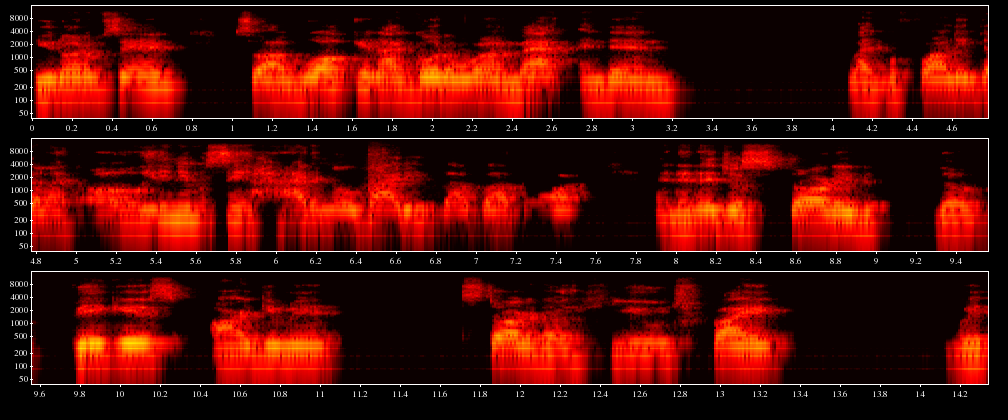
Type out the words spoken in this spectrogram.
You know what I'm saying? So I walk in, I go to where I'm at, and then like before I leave, they're like, "Oh, he didn't even say hi to nobody," blah blah blah, and then it just started the biggest argument, started a huge fight. With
